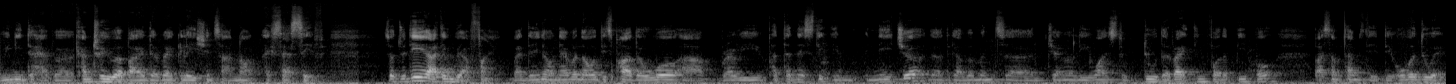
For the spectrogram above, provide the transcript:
we need to have a country whereby the regulations are not excessive. So today, I think we are fine. But you know, never know. This part of the world are very paternalistic in, in nature. The, the government uh, generally wants to do the right thing for the people, but sometimes they, they overdo it.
